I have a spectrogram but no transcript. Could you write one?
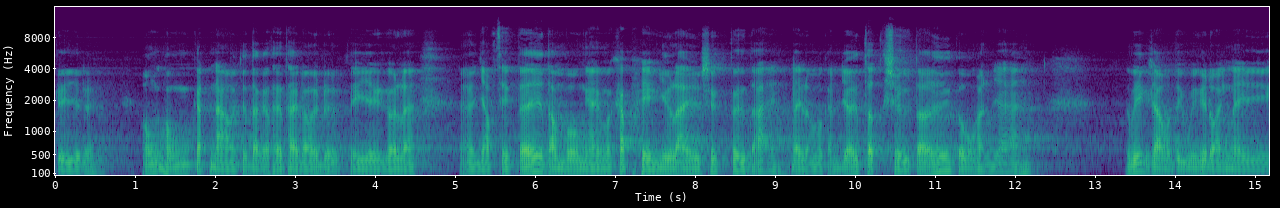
Kỳ vậy đó. Không không cách nào chúng ta có thể thay đổi được. Thì vậy gọi là Ờ, nhập thiệt tế tâm vô ngại mà khắp hiện như lai sức tự tại. Đây là một cảnh giới thực sự tới của một hành giả. Không biết sao mà tiên nguyên cái đoạn này,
